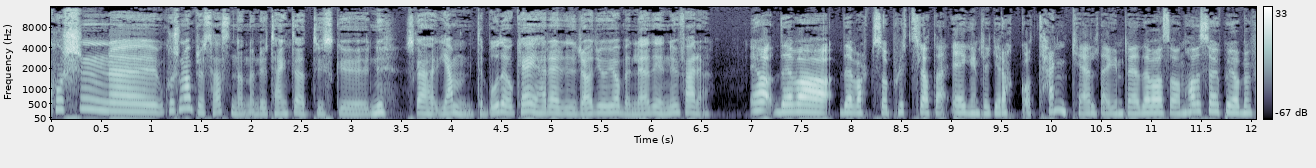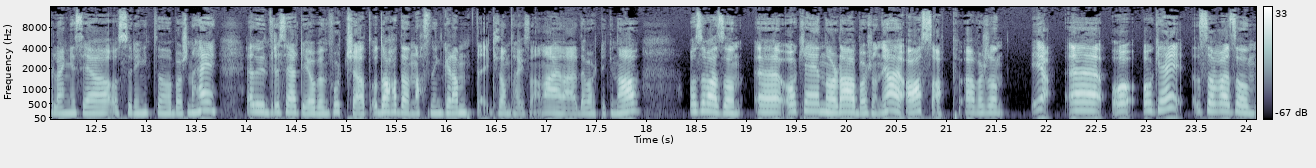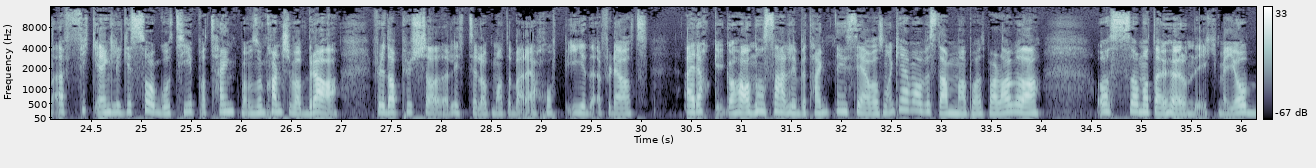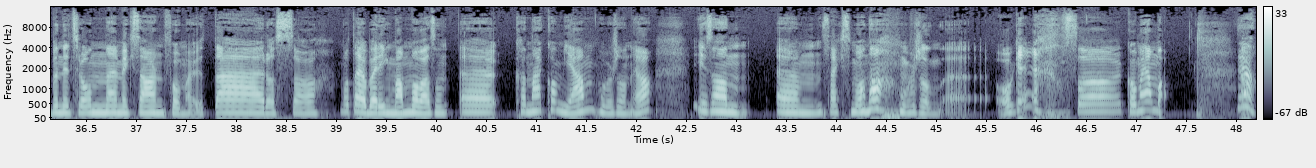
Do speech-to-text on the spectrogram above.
Hvordan, uh, hvordan, var prosessen da når du tenkte at du skulle nå skal jeg hjem til Bodø? OK, her er radiojobben ledig, nå drar jeg. Ja, det, var, det ble så plutselig at jeg egentlig ikke rakk å tenke helt, egentlig. Det var sånn, Hadde søkt på jobben for lenge siden, og så ringte han og bare sånn Hei, er du interessert i jobben fortsatt? Og da hadde jeg nesten glemt det. ikke sant? Tenkte sånn, Nei, nei, det ble ikke noe av. Og så var det sånn uh, OK, når da? Bare sånn Ja, ASAP. Jeg var sånn ja, eh, og, OK. Så var det sånn, jeg fikk egentlig ikke så god tid på å tenke meg om, som kanskje var bra. Fordi da pusha det litt til å på en måte bare hoppe i det. fordi at jeg rakk ikke å ha noe særlig betenkningstid. Jeg var sånn, ok, jeg må bestemme meg på et par dager, da. Og så måtte jeg jo høre om det gikk med jobben i Trondheim, ikke sant? få meg ut der. Og så måtte jeg jo bare ringe mamma og være sånn «Øh, Kan jeg komme hjem? Hun var sånn ja. I sånn um, seks måneder. Hun var sånn «Øh, OK, så kom jeg hjem, da. Ja.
